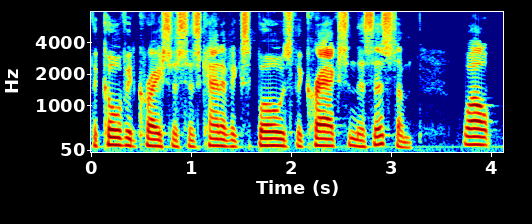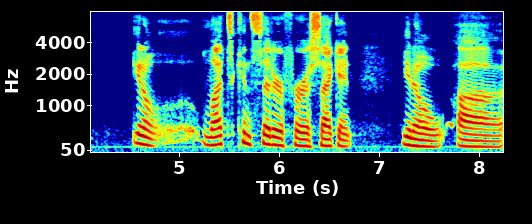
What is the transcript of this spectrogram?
the COVID crisis has kind of exposed the cracks in the system. Well, you know, let's consider for a second – you know, uh,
